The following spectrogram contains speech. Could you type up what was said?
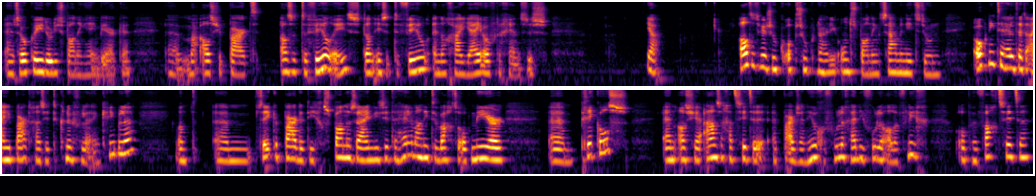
en zo kun je door die spanning heen werken. Uh, maar als je paard, als het te veel is, dan is het te veel en dan ga jij over de grens. Dus ja, altijd weer zoek, op zoek naar die ontspanning, samen niets doen. Ook niet de hele tijd aan je paard gaan zitten knuffelen en kriebelen. Want ehm, zeker paarden die gespannen zijn, die zitten helemaal niet te wachten op meer ehm, prikkels. En als je aan ze gaat zitten, eh, paarden zijn heel gevoelig, hè, die voelen al een vlieg op hun vacht zitten.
